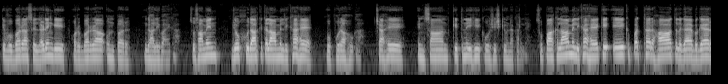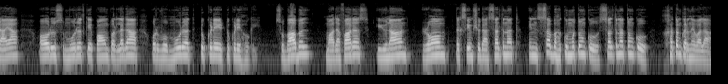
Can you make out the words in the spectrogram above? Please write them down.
کہ وہ برا سے لڑیں گے اور برا ان پر گالی بائے گا۔ سسامین جو خدا کے کلام میں لکھا ہے وہ پورا ہوگا، چاہے انسان کتنی ہی کوشش کیوں نہ کر لے۔ سو پاکلام میں لکھا ہے کہ ایک پتھر ہاتھ لگائے بغیر آیا اور اس مورت کے پاؤں پر لگا اور وہ مورت ٹکڑے ٹکڑے ہو گئی۔ سو بابل، مادہ فارس، یونان، روم، تقسیم شدہ سلطنت، ان سب حکومتوں کو، سلطنتوں کو ختم کرنے والا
